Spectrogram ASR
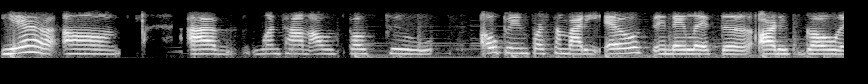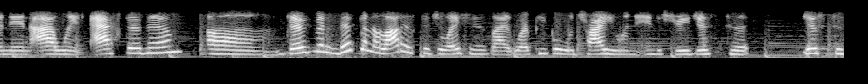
Yeah, um I one time I was supposed to open for somebody else and they let the artist go and then I went after them. Um there's been there's been a lot of situations like where people would try you in the industry just to just to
